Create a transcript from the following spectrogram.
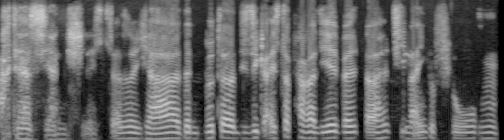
Ach, der ist ja nicht schlecht. Also ja, dann wird da diese Geisterparallelwelt da halt hineingeflogen.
